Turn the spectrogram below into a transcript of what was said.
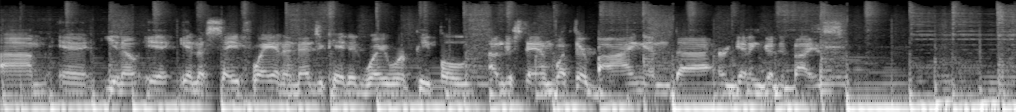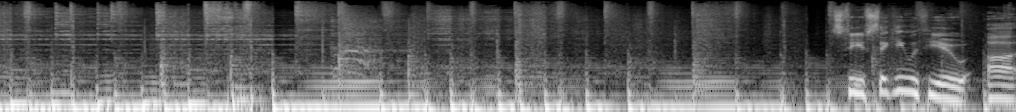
um, in, you know, in, in, a safe way and an educated way where people understand what they're buying and uh, are getting good advice. Steve, sticking with you, uh,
